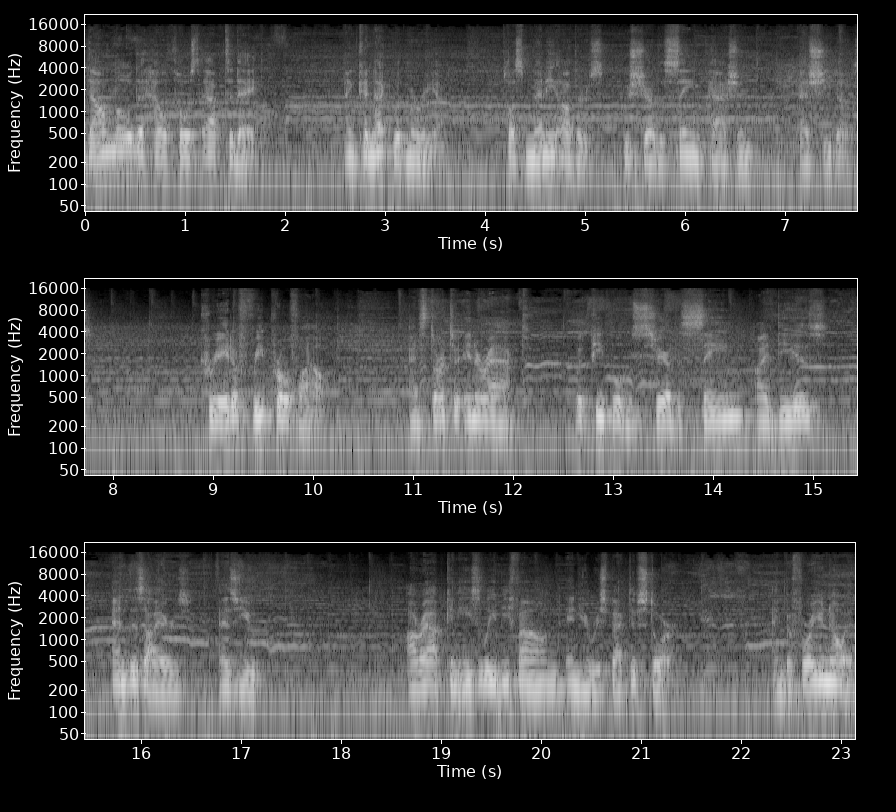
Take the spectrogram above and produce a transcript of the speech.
Download the Healthost app today and connect with Maria, plus many others who share the same passion as she does. Create a free profile and start to interact with people who share the same ideas and desires as you. Our app can easily be found in your respective store, and before you know it,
